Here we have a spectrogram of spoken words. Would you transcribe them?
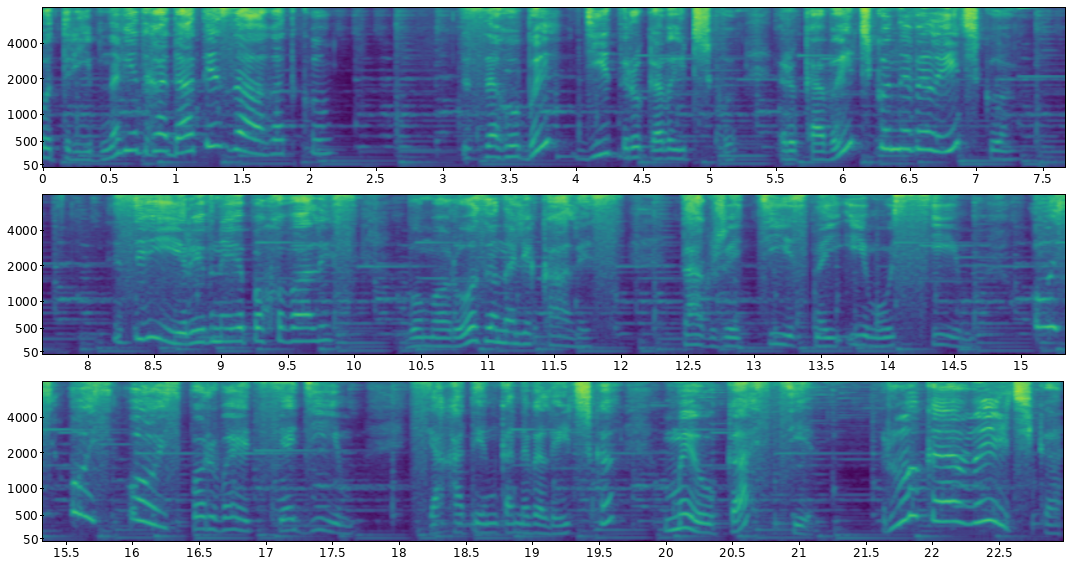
потрібно відгадати загадку. Загубив дід рукавичку, рукавичку невеличку. Звіри в неї поховались, бо морозу налякались. Так вже тісно їм усім. Ось ось ось порветься дім. Ця хатинка невеличка, ми у казці рукавичка.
